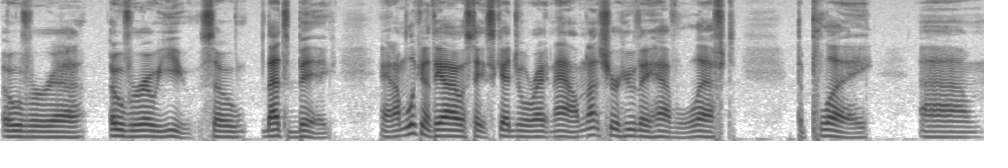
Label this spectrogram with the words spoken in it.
over uh, over OU. So that's big. And I'm looking at the Iowa State schedule right now. I'm not sure who they have left to play. Um,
